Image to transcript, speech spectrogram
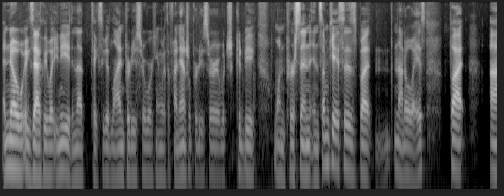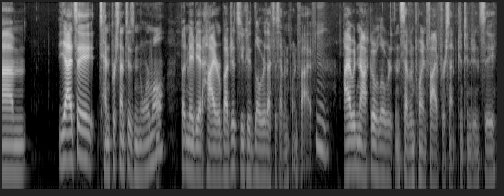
and know exactly what you need, and that takes a good line producer working with a financial producer, which could be one person in some cases, but not always. But um, yeah, I'd say 10% is normal, but maybe at higher budgets you could lower that to 7.5. Mm. I would not go lower than 7.5% contingency.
